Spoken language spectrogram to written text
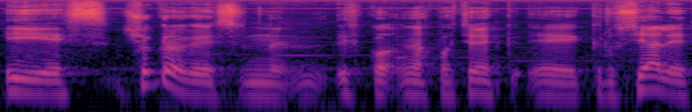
Y es, yo creo que es, una- es cu- unas cuestiones eh, cruciales.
